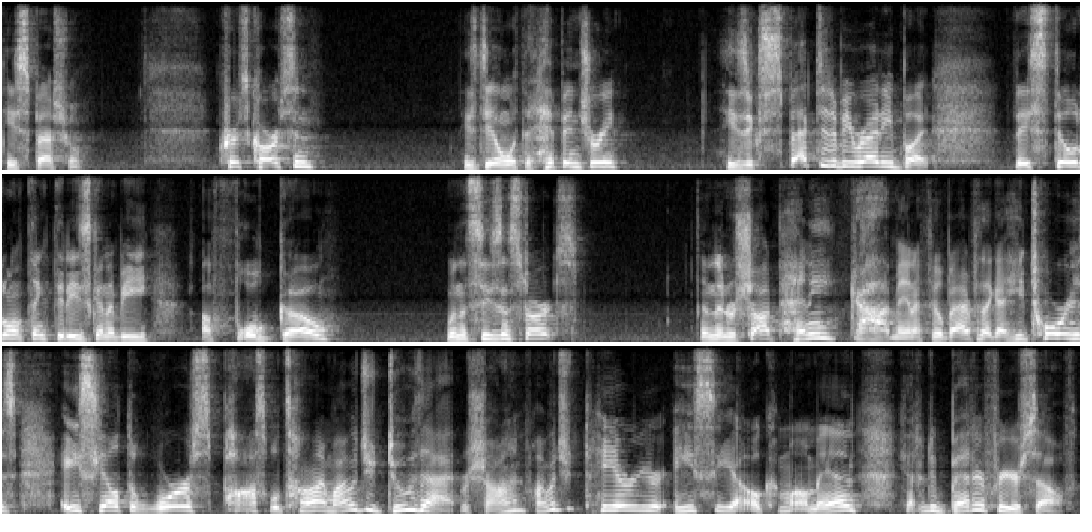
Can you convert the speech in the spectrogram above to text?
He's special. Chris Carson, he's dealing with a hip injury. He's expected to be ready, but they still don't think that he's going to be a full go when the season starts. And then Rashad Penny, God, man, I feel bad for that guy. He tore his ACL at the worst possible time. Why would you do that, Rashad? Why would you tear your ACL? Come on, man. You got to do better for yourself.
